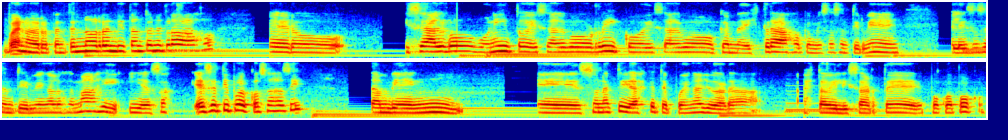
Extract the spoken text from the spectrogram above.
bueno, de repente no rendí tanto en el trabajo, pero hice algo bonito, hice algo rico, hice algo que me distrajo, que me hizo sentir bien, que le hizo sentir bien a los demás y, ese tipo de cosas así también eh, son actividades que te pueden ayudar a, estabilizarte poco a poco.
